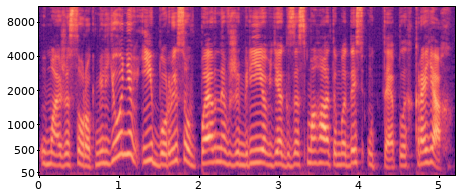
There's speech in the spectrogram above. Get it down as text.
у майже 40 мільйонів, і Борисов певне вже мріяв, як засмагатиме десь у теплих краях.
